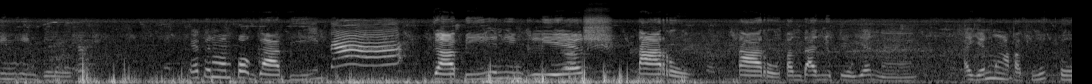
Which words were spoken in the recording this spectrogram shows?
in English. Ito naman po, gabi. Gabi in English, taro. Taro. Tandaan niyo po yan ha. Ayan mga katuto.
